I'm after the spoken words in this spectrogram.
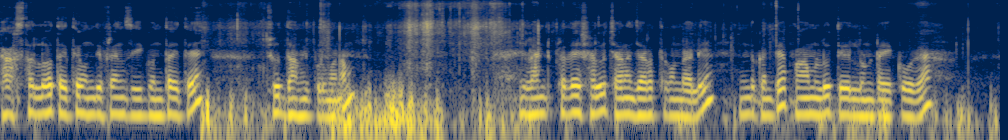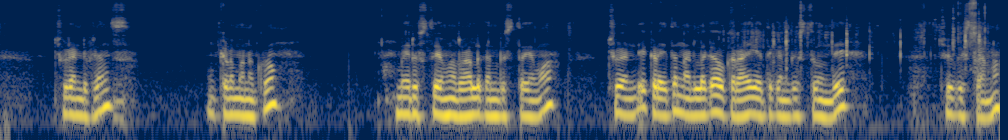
కాస్త లోతు అయితే ఉంది ఫ్రెండ్స్ ఈ గుంత అయితే. చూద్దాం ఇప్పుడు మనం. ఇలాంటి ప్రదేశాలు చాలా జాగ్రత్తగా ఉండాలి. ఎందుకంటే పాములు తేళ్ళు ఉంటాయి ఎక్కువగా. చూడండి ఫ్రెండ్స్ ఇక్కడ మనకు మెరుస్తూ ఏమో రాళ్ళు కనిపిస్తాయేమో. చూడండి ఇక్కడైతే నల్లగా ఒక రాయి అయితే కనిపిస్తుంది. చూపిస్తాను.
